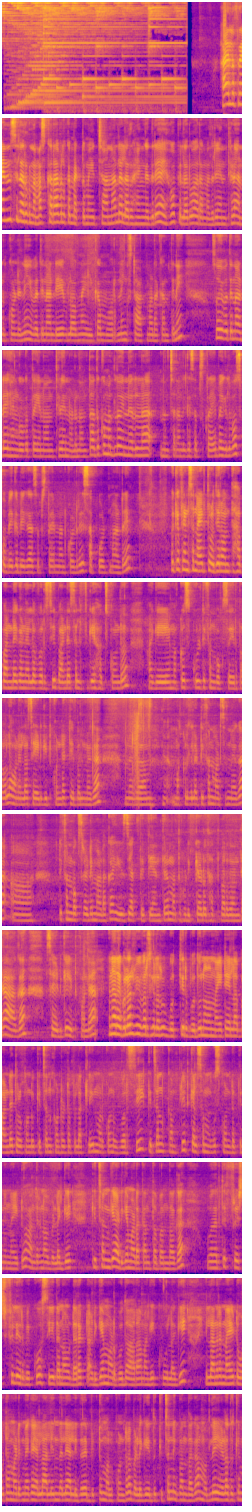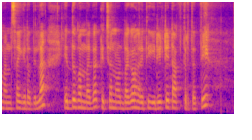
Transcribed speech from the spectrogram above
Hi ಎಲ್ಲ friends ಎಲ್ಲರಿಗೂ ನಮಸ್ಕಾರ. Welcome back to my channel ಎಲ್ಲರೂ ಹೆಂಗಿದ್ರಿ? ಐ ಹೋಪ್ ಎಲ್ಲರೂ ಆರಾಮದ್ರಿ ಅಂಥೇಳಿ ಅಂದ್ಕೊಂಡಿನಿ ಇವತ್ತಿನ ಡೇ ವ್ಲಾಗ್ನ ಈಗ ಮಾರ್ನಿಂಗ್ ಸ್ಟಾರ್ಟ್ ಮಾಡೋಕ್ಕಂತೀನಿ ಸೊ ಇವತ್ತಿನ ಡೇ ಹೆಂಗೆ ಹೋಗುತ್ತೆ ಏನೋ ಅಂಥೇಳಿ ನೋಡೋಣ ಅಂತ. ಅದಕ್ಕೂ ಮೊದಲು ಇನ್ನೆಲ್ಲ ನನ್ನ ಚಾನಲ್ಗೆ ಸಬ್ಸ್ಕ್ರೈಬ್ ಆಗಿಲ್ವೋ ಸೊ ಬೇಗ ಬೇಗ ಸಬ್ಸ್ಕ್ರೈಬ್ ಮಾಡ್ಕೊಳ್ರಿ ಸಪೋರ್ಟ್ ಮಾಡಿರಿ. ಓಕೆ ಫ್ರೆಂಡ್ಸ್ ನೈಟ್ ತೊಳೆದಿರೋಂತಹ ಬಂಡೆಗಳನ್ನೆಲ್ಲ ಒರೆಸಿ ಬಾಂಡೆ ಸೆಲ್ಫ್ಗೆ ಹಚ್ಕೊಂಡು, ಹಾಗೆ ಮಕ್ಕಳು ಸ್ಕೂಲ್ ಟಿಫನ್ ಬಾಕ್ಸ್ ಇರ್ತಾವಲ್ಲ, ಅವನ್ನೆಲ್ಲ ಸೈಡ್ಗೆ ಇಟ್ಕೊಂಡೆ ಟೇಬಲ್ ಮ್ಯಾಗ. ಆಮ್ಯಾಗ ಮಕ್ಕಳಿಗೆಲ್ಲ ಟಿಫನ್ ಮಾಡಿಸಿದ ಮ್ಯಾಗ ಟಿಫನ್ ಬಾಕ್ಸ್ ರೆಡಿ ಮಾಡೋಕೆ ಈಸಿ ಆಗ್ತೈತಿ ಅಂತೇಳಿ ಮತ್ತು ಹುಡುಕ್ಯಾಡೋದು ಹತ್ತಬಾರ್ದು ಅಂತ, ಆಗ ಸೈಡ್ಗೆ ಇಟ್ಕೊಂಡೆ. ನನ್ನ ರೆಗ್ಯುಲರ್ ವ್ಯೂವರ್ಸ್ಗೆಲ್ಲರಿಗೂ ಗೊತ್ತಿರ್ಬೋದು, ನಾನು ನೈಟೇ ಎಲ್ಲ ಬಾಂಡೆ ತೊಳ್ಕೊಂಡು ಕಿಚನ್ ಕೌಂಟರ್ ಟಾಪ್ ಎಲ್ಲ ಕ್ಲೀನ್ ಮಾಡ್ಕೊಂಡು ಒರೆಸಿ ಕಿಚನ್ ಕಂಪ್ಲೀಟ್ ಕೆಲಸ ಮುಗಿಸ್ಕೊಂಡಿರ್ತೀನಿ ನೈಟು ಅಂದರೆ ನಾವು ಬೆಳಗ್ಗೆ ಕಿಚನ್ಗೆ ಅಡುಗೆ ಮಾಡೋಕ್ಕಂತ ಬಂದಾಗ ಒಂದು ರೀತಿ ಫ್ರೆಶ್ ಫೀಲ್ ಇರಬೇಕು. ಸೀದಾ ನಾವು ಡೈರೆಕ್ಟ್ ಅಡುಗೆ ಮಾಡ್ಬೋದು, ಆರಾಮಾಗಿ ಕೂಲಾಗಿ ಇಲ್ಲಾಂದರೆ ನೈಟ್ ಊಟ ಮಾಡಿದ್ಮ್ಯಾಗ ಎಲ್ಲ ಅಲ್ಲಿಂದಲೇ ಅಲ್ಲಿದ್ದರೆ ಬಿಟ್ಟು ಮಲ್ಕೊಂಡ್ರೆ ಬೆಳಗ್ಗೆ ಎದ್ದು ಕಿಚನಿಗೆ ಬಂದಾಗ ಮೊದಲೇ ಹೇಳೋದಕ್ಕೆ ಮನಸ್ಸಾಗಿರೋದಿಲ್ಲ. ಎದ್ದು ಬಂದಾಗ ಕಿಚನ್ ನೋಡಿದಾಗ ಒಂದು ರೀತಿ ಇರಿಟೇಟ್ ಆಗ್ತಿರ್ತೈತಿ.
